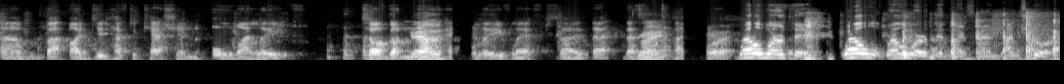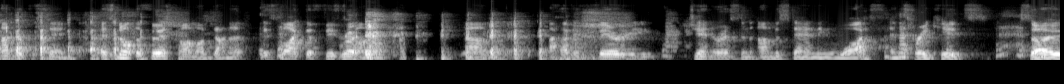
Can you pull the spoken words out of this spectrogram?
um, but I did have to cash in all my leave, so I've got no Yeah. annual leave left. So that that's Right. what's paid for it. Well worth it. Well, well worth it, my friend. I'm sure. Hundred percent. It's not the first time I've done it. It's like the fifth Right. time. Um, I have a very generous and understanding wife and three kids, so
